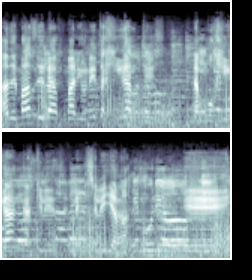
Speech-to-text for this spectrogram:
además de las marionetas gigantes, las mojigangas que le- le- se le llama. Eh,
